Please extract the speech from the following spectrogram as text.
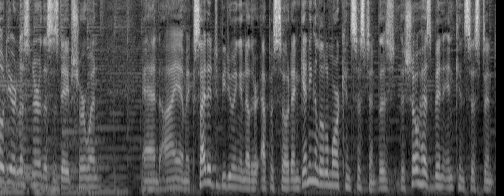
Hello, dear listener. This is Dave Sherwin, and I am excited to be doing another episode and getting a little more consistent. This, the show has been inconsistent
